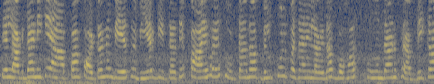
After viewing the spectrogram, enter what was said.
ਤੇ ਲੱਗਦਾ ਨਹੀਂ ਕਿ ਆਪਾਂ ਕਾਟਨ ਬੇਸ ਵੇਅਰ ਕੀਤਾ ਤੇ ਪਾਏ ਹੋਏ ਸੂਟਾਂ ਦਾ ਬਿਲਕੁਲ ਪਤਾ ਨਹੀਂ ਲੱਗਦਾ। ਬਹੁਤ ਸਕੂਨਦਾਨ ਫੈਬਰਿਕ ਆ।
